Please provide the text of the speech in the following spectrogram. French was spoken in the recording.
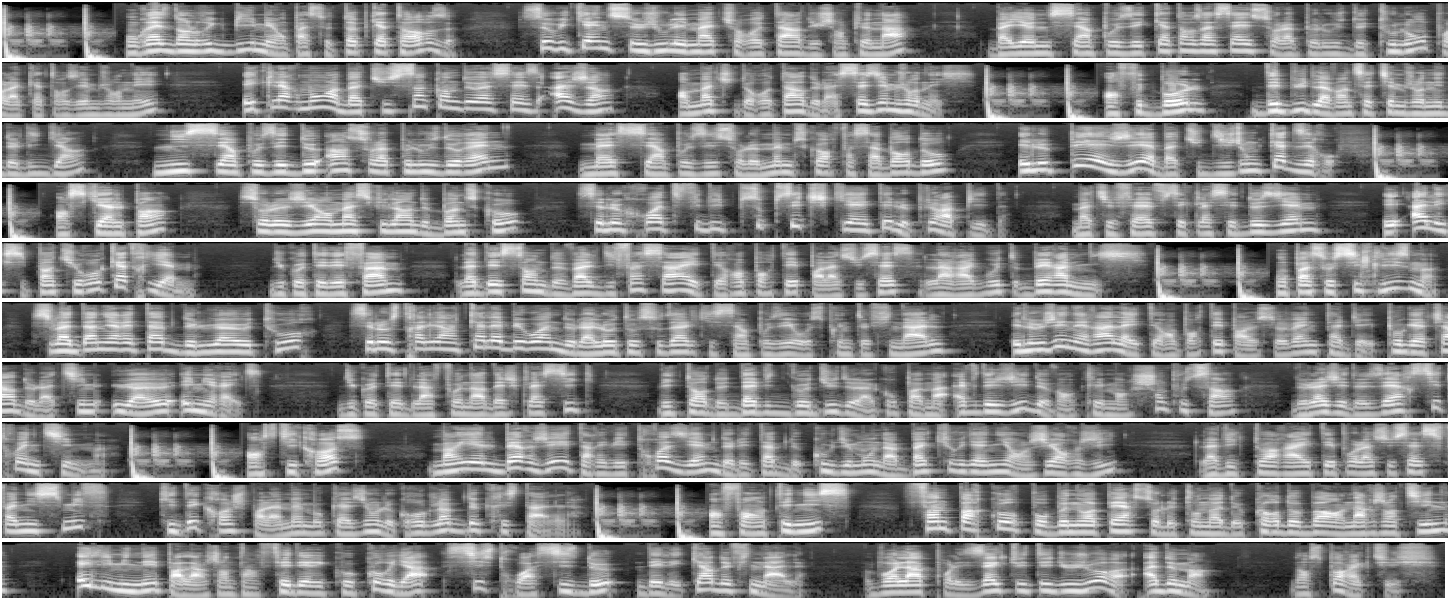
On reste dans le rugby mais on passe au top 14. Ce week-end se jouent les matchs en retard du championnat. Bayonne s'est imposé 14 à 16 sur la pelouse de Toulon pour la 14e journée et Clermont a battu 52 à 16 à Agen en match de retard de la 16e journée. En football, début de la 27e journée de Ligue 1, Nice s'est imposé 2-1 sur la pelouse de Rennes, Metz s'est imposé sur le même score face à Bordeaux, et le PSG a battu Dijon 4-0. En ski alpin, sur le géant masculin de Bonsko, c'est le croate Philippe Supsic qui a été le plus rapide. Mathieu Fèvre s'est classé deuxième et Alexis Pinturo quatrième. Du côté des femmes, la descente de Val di Fassa a été remportée par la Suissesse Lara Gut Beramni. On passe au cyclisme. Sur la dernière étape de l'UAE Tour, c'est l'Australien Caleb Ewan de la Lotto Soudal qui s'est imposé au sprint final, et le général a été remporté par le Slovène Tadej Pogacar de la team UAE Emirates. Du côté de la Faune Ardèche classique, victoire de David Godu de la Groupama FDJ devant Clément Champoussin de la G2R Citroën Team. En ski cross, Marielle Berger est arrivée troisième de l'étape de Coupe du Monde à Bakuriani en Géorgie. La victoire a été pour la Suissesse Fanny Smith qui décroche par la même occasion le gros globe de cristal. Enfin en tennis, fin de parcours pour Benoît Paire sur le tournoi de Cordoba en Argentine, éliminé par l'Argentin Federico Coria 6-3-6-2 dès les quarts de finale. Voilà pour les actualités du jour, à demain dans Sport Actu.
